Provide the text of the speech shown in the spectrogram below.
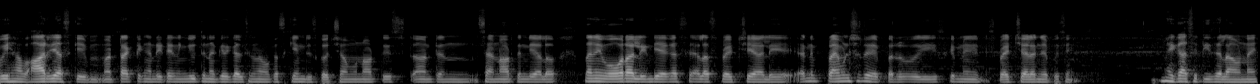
we have ARYA scheme attracting and retaining youth in agriculture అని ఒక స్కీమ్ తీసుకొచ్చాము నార్త్ ఈస్ట్ అంటే నార్త్ ఇండియాలో దాన్ని ఓవరాల్ ఇండియాగా ఎలా స్ప్రెడ్ చేయాలి అని ప్రైమ్ మినిస్టర్ చెప్పారు ఈ స్కీమ్ని స్ప్రెడ్ చేయాలని చెప్పేసి. మెగా సిటీస్ ఎలా ఉన్నాయి?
